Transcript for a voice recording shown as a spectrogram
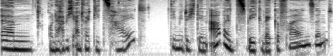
Ähm, und da habe ich einfach die Zeit, die mir durch den Arbeitsweg weggefallen sind,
